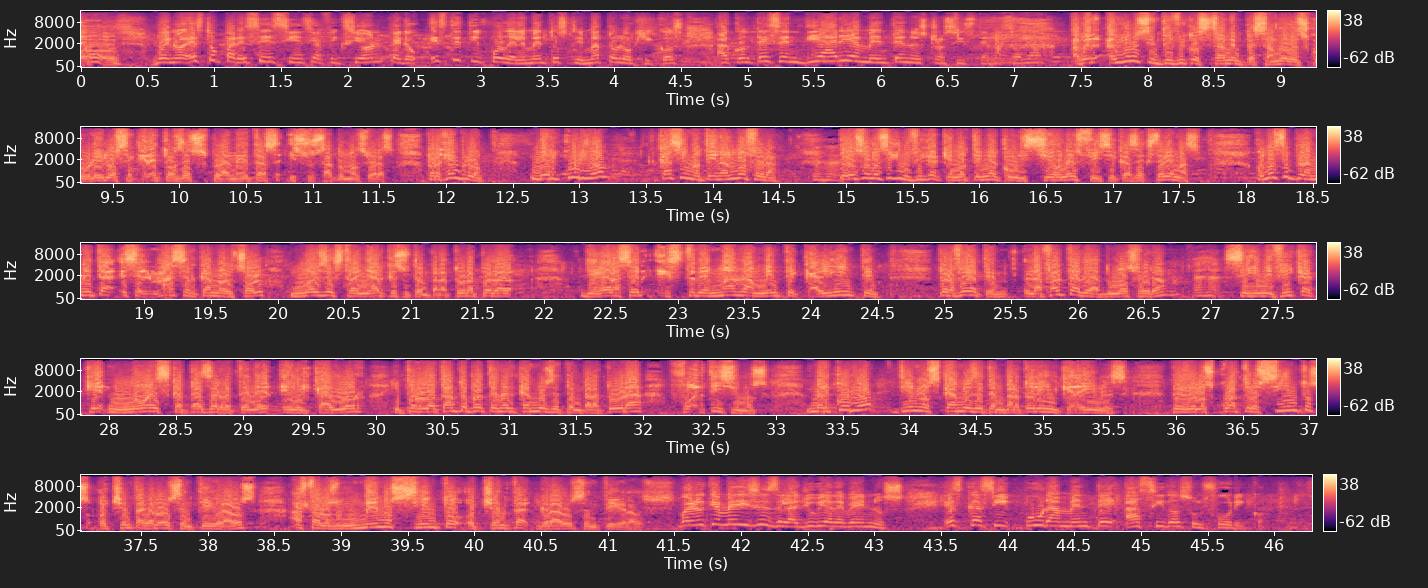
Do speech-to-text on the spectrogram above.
Bueno, esto parece ciencia ficción, pero este tipo de elementos climatológicos acontecen diariamente en nuestro sistema solar. A ver, algunos científicos están empezando a descubrir los secretos de esos planetas y sus atmósferas. Por ejemplo, Mercurio casi no tiene atmósfera, pero eso no significa que no tenga condiciones físicas extremas. Como este planeta es el más cercano al Sol, no es de extrañar que su temperatura pueda llegar a ser extremadamente caliente. Pero fíjate, la falta de atmósfera Ajá. significa que no es capaz de retener el calor y por lo tanto puede tener cambios de temperatura fuertísimos. Mercurio tiene unos cambios de temperatura increíbles, desde los 480 grados centígrados hasta los menos 180 grados centígrados. Bueno, ¿y ¿qué me dices de la lluvia de Venus? Es casi puramente ácido sulfúrico,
